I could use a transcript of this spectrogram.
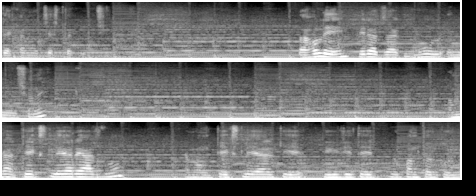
দেখানোর চেষ্টা করছি। তাহলে ফেরা যাক মূল অ্যানিমেশনে। আমরা টেক্সট লেয়ারে আসব এবং টেক্সট লেয়ারকে পিডিতে রূপান্তর করব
